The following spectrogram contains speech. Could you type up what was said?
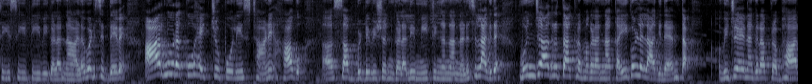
ಸಿಸಿಟಿವಿಗಳನ್ನು ಅಳವಡಿಸಿದ್ದೇವೆ. ಆರುನೂರಕ್ಕೂ ಹೆಚ್ಚು ಪೊಲೀಸ್ ಠಾಣೆ ಹಾಗೂ ಸಬ್ ಡಿವಿಷನ್ಗಳಲ್ಲಿ ಮೀಟಿಂಗ್ ಅನ್ನು ನಡೆಸಲಾಗಿದೆ. ಮುಂಜಾಗ್ರತಾ ಕ್ರಮಗಳನ್ನು ಕೈಗೊಳ್ಳಲಾಗಿದೆ ಅಂತ ವಿಜಯನಗರ ಪ್ರಭಾರ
